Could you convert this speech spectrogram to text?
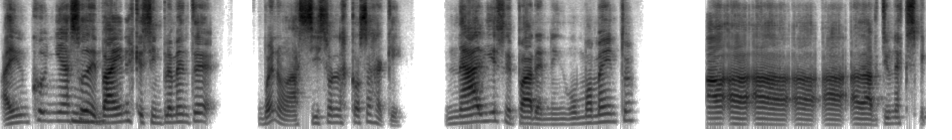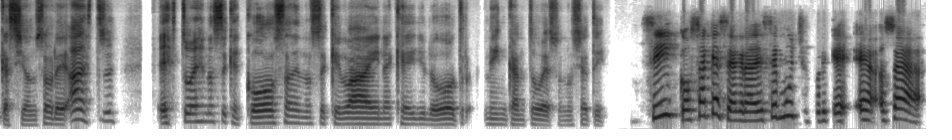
Hay un coñazo de vainas que simplemente, bueno, así son las cosas aquí. Nadie se para en ningún momento a, a, a, a darte una explicación sobre, ah, esto, esto, es no sé qué cosa, de no sé qué vaina, aquello y lo otro. Me encantó eso, no sé a ti. Sí, cosa que se agradece mucho, porque, eh, o sea,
